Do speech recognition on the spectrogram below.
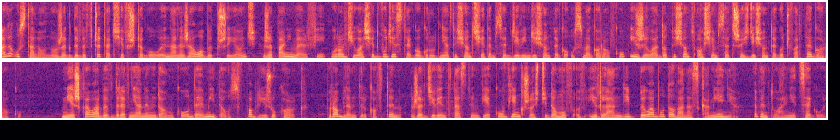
ale ustalono, że gdyby wczytać się w szczegóły, należałoby przyjąć, że pani Murphy urodziła się 20 grudnia 1798 roku i żyła do 1864 roku. Mieszkałaby w drewnianym domku The Meadows w pobliżu Cork. Problem tylko w tym, że w XIX wieku większość domów w Irlandii była budowana z kamienia ewentualnie cegły,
